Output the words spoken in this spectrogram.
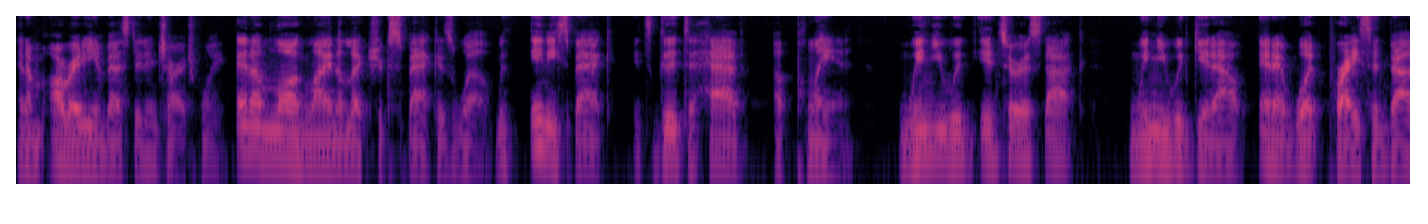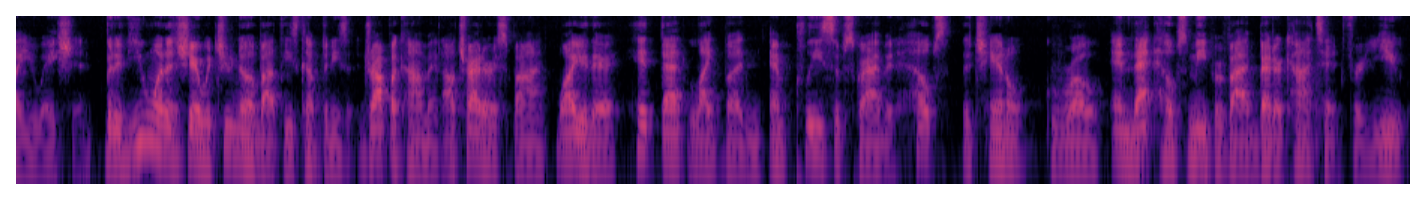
and I'm already invested in ChargePoint. And I'm long Lion Electric SPAC as well. With any SPAC, it's good to have a plan. When you would enter a stock, when you would get out, and at what price and valuation. But if you want to share what you know about these companies, drop a comment. I'll try to respond. While you're there, hit that like button and please subscribe. It helps the channel grow, and that helps me provide better content for you.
